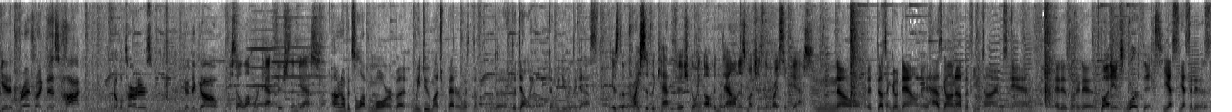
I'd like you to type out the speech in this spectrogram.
Get it fresh like this, hot, a couple tartars, good to go. You sell a lot more catfish than gas? I don't know if it's a lot more, but we do much better with the, the, the deli than we do with the gas. Is the price of the catfish going up and down as much as the price of gas? No, it doesn't go down. It has gone up a few times, and it is what it is. But it's worth it. Yes, yes, it is.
